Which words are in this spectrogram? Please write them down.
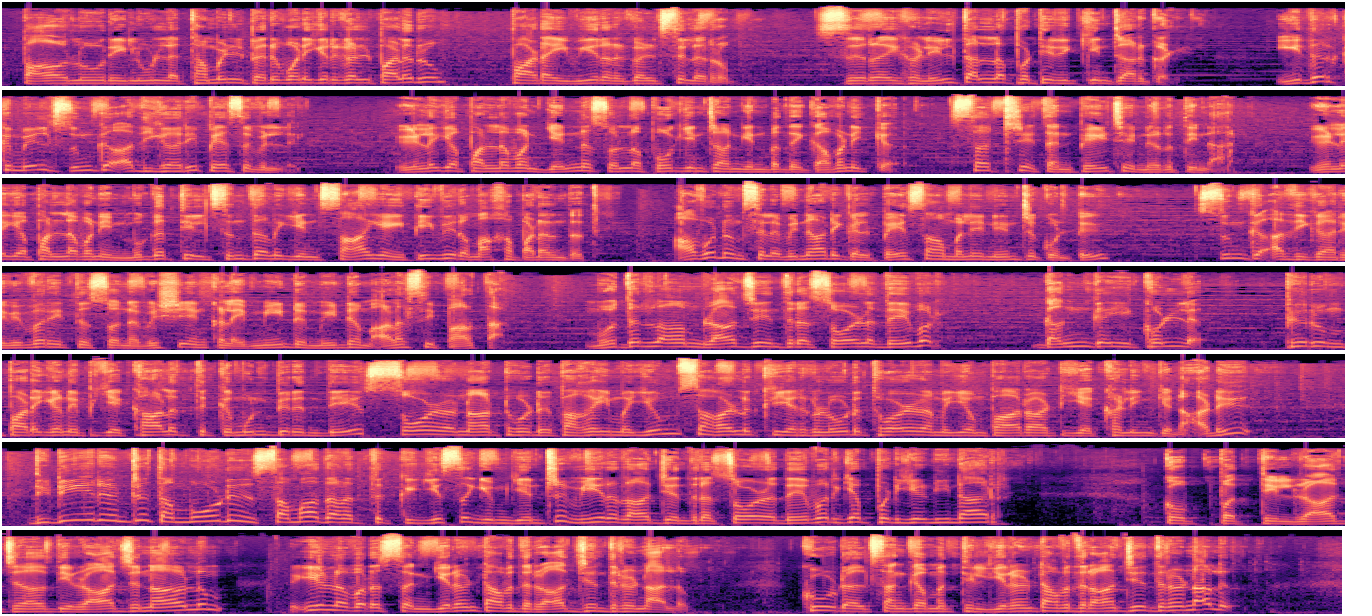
பாலூரில் உள்ள தமிழ் பெருவணிகர்கள் பலரும் படை வீரர்கள் சிலரும் சிறைகளில் தள்ளப்பட்டிருக்கின்றார்கள். இதற்கு மேல் சுங்க அதிகாரி பேசவில்லை. இளைய பல்லவன் என்ன சொல்ல போகின்றான் என்பதை கவனிக்க சற்றே தன் பேச்சை நிறுத்தினார். இளைய பல்லவனின் முகத்தில் சிந்தனையின் சாயை தீவிரமாக படர்ந்தது. அவனும் சில வினாடிகள் பேசாமலே நின்று கொண்டு சுங்க அதிகாரி விவரித்து சொன்ன விஷயங்களை மீண்டும் மீண்டும் அலசி பார்த்தான். முதலாம் ராஜேந்திர சோழ தேவர் கங்கை கொள்ள பெரும் படையனுப்பிய காலத்துக்கு முன்பிருந்தே சோழ நாட்டோடு பகைமையும் சாளுக்கியர்களோடு தோழமையும் பாராட்டிய கலிங்க நாடு திடீரென்று தம்மோடு சமாதானத்துக்கு இசையும் என்று வீரராஜேந்திர சோழ தேவர் எப்படி எண்ணினார்? கொப்பத்தில் ராஜாதி ராஜனாலும் இளவரசன் இரண்டாவது ராஜேந்திரனாலும் கூடல் சங்கமத்தில் இரண்டாவது ராஜேந்திரனாலும்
